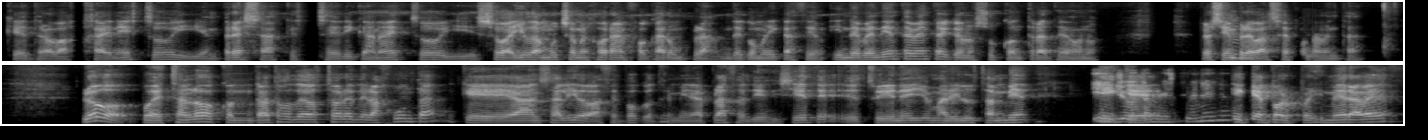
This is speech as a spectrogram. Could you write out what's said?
que trabaja en esto y empresas que se dedican a esto y eso ayuda mucho mejor a enfocar un plan de comunicación, independientemente de que lo subcontrate o no pero siempre va a ser fundamental. Luego, pues están los contratos de doctores de la Junta que han salido hace poco, termina el plazo el 17, estoy en ello, Mariluz también. Y, yo también estoy en ello. Y que por primera vez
